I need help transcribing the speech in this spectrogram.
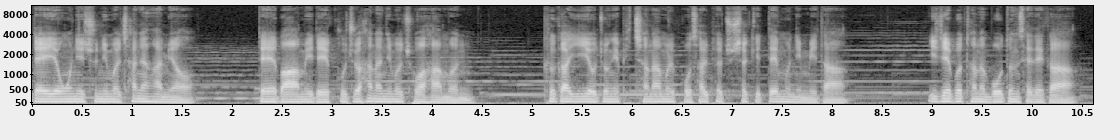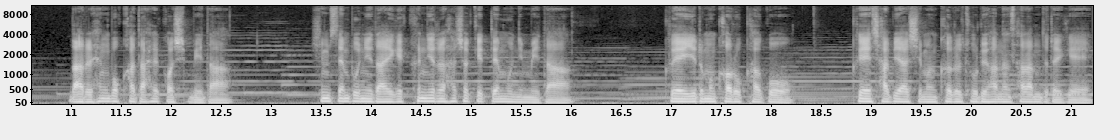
내 영혼이 주님을 찬양하며 내 마음이 내 구주 하나님을 좋아함은 그가 이 여종의 비천함을 보살펴 주셨기 때문입니다. 이제부터는 모든 세대가 나를 행복하다 할 것입니다. 힘센 분이 나에게 큰 일을 하셨기 때문입니다. 그의 이름은 거룩하고 그의 자비하심은 그를 두려워하는 사람들에게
